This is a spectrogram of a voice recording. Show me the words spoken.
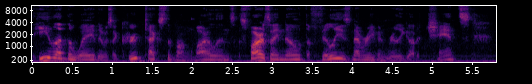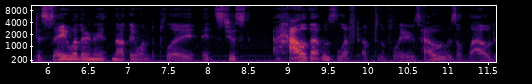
He led the way. There was a group text among Marlins. As far as I know, the Phillies never even really got a chance to say whether or not they wanted to play. It's just how that was left up to the players, how it was allowed.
